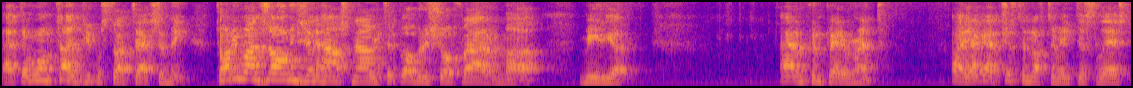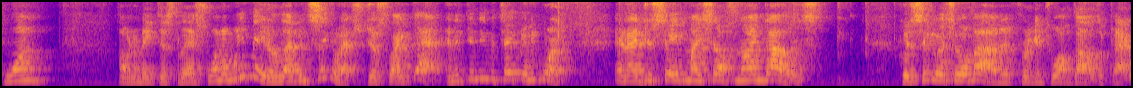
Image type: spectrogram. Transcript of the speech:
At the wrong time, people start texting me. Tony Ronzoni's in the house now. He took over the show for Adam uh, Media. Adam couldn't pay the rent. All right, I got just enough to make this last one. I'm going to make this last one. And we made 11 cigarettes just like that. And it didn't even take any work and I just saved myself nine dollars. Because cigarettes are about a friggin' twelve dollars a pack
